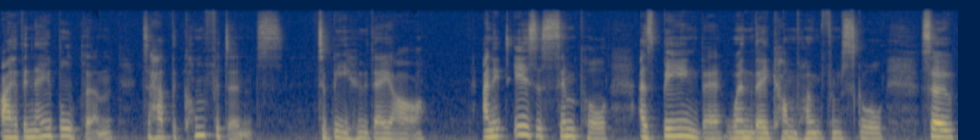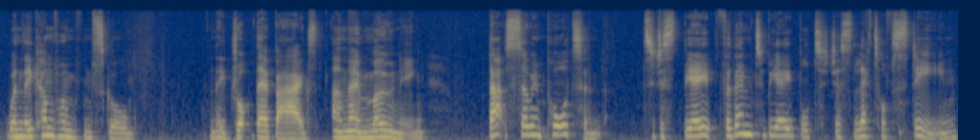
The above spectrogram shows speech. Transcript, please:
I have enabled them to have the confidence to be who they are. And it is as simple as being there when they come home from school. So when they come home from school and they drop their bags and they're moaning, that's so important to just be able, for them to be able to just let off steam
